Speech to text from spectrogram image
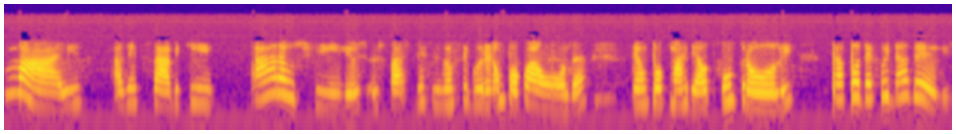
mas a gente sabe que para os filhos, os pais precisam segurar um pouco a onda, ter um pouco mais de autocontrole para poder cuidar deles.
